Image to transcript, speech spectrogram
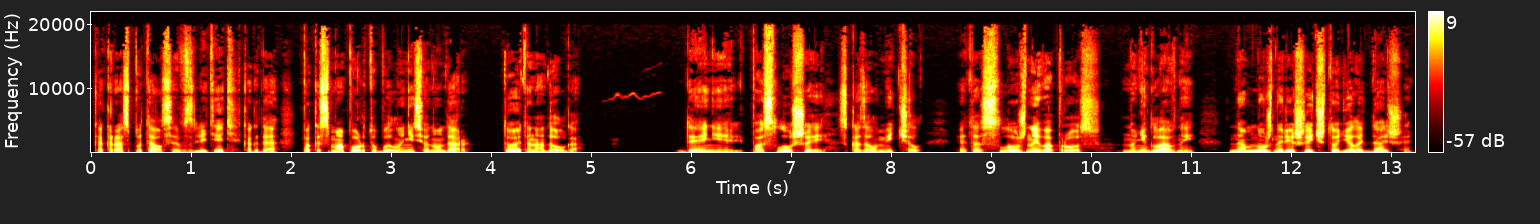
как раз пытался взлететь, когда по космопорту был нанесен удар, то это надолго. «Дэниэль, послушай», — сказал Митчелл, — «это сложный вопрос, но не главный. Нам нужно решить, что делать дальше».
